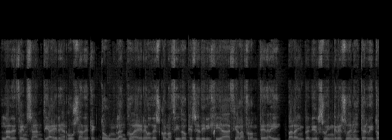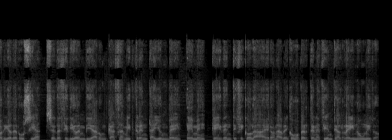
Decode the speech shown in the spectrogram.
La defensa antiaérea rusa detectó un blanco aéreo desconocido que se dirigía hacia la frontera y, para impedir su ingreso en el territorio de Rusia, se decidió enviar un caza MiG-31B, M, que identificó la aeronave como perteneciente al Reino Unido.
